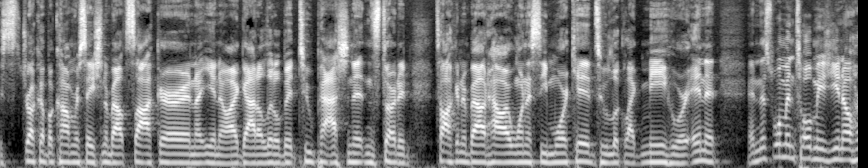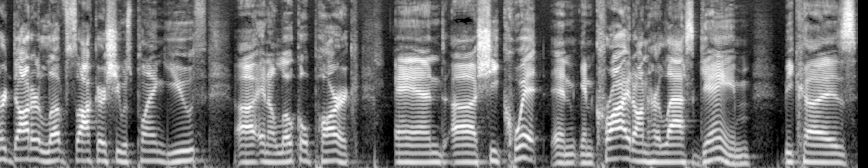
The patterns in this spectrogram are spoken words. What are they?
struck up a conversation about soccer, and uh, you know I got a little bit too passionate and started talking about how I want to see more kids who look like me who are in it. And this woman told me, you know, her daughter loved soccer. She was playing youth uh, in a local park, and uh, she quit and, and cried on her last game because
